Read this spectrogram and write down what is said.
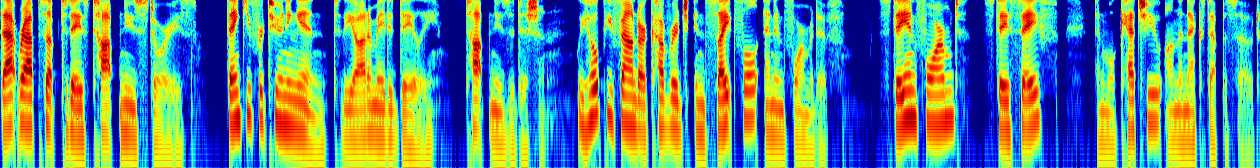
That wraps up today's top news stories. Thank you for tuning in to the Automated Daily, Top News Edition. We hope you found our coverage insightful and informative. Stay informed, stay safe, and we'll catch you on the next episode.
